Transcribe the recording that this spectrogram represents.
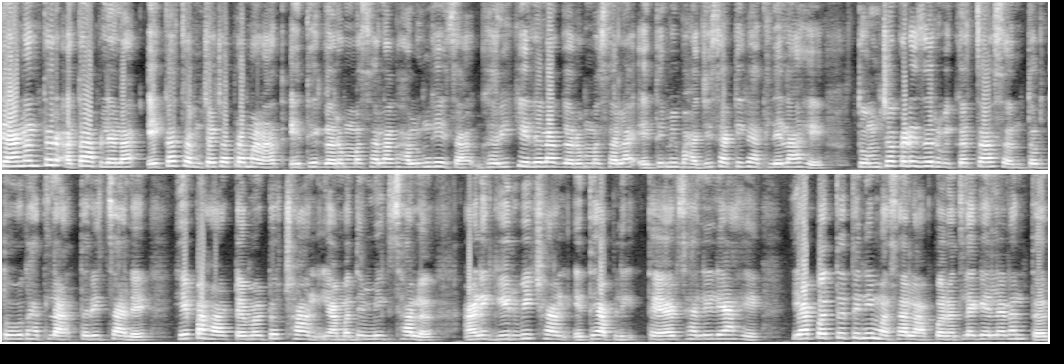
त्यानंतर आता आपल्याला एका चमच्याच्या प्रमाणात येथे गरम मसाला घालून घ्यायचा. घरी केलेला गरम मसाला येथे मी भाजीसाठी घातलेला आहे. तुमच्याकडे जर विकतचा असेल तर तो घातला तरी चालेल. हे पहा टोमॅटो छान यामध्ये मिक्स झालं आणि गिरवी छान येथे आपली तयार झालेली आहे. या पद्धतीने मसाला परतल्या गेल्यानंतर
